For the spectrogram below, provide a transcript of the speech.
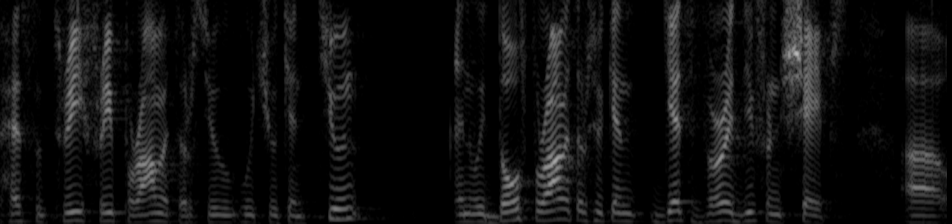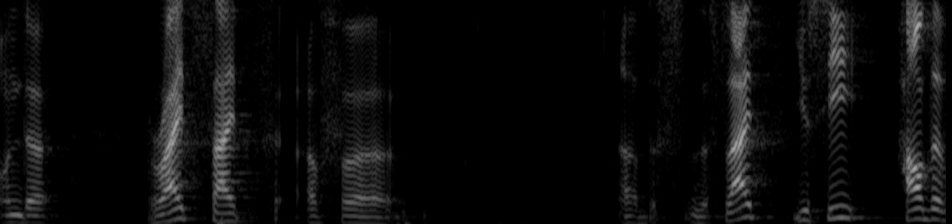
has three free parameters you, which you can tune. And with those parameters, you can get very different shapes. Uh, on the right side of, uh, of the, the, slide, you see how the,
